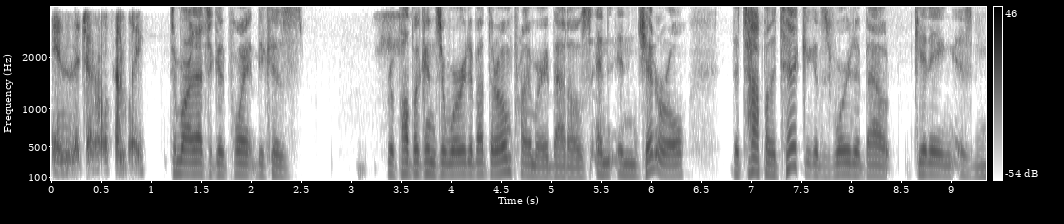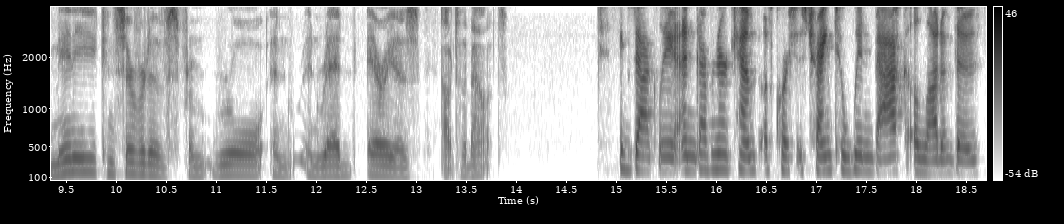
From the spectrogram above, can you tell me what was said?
in the General Assembly. Tamara, that's a good point because Republicans are worried about their own primary battles, and in general, the top of the ticket is worried about getting as many conservatives from rural and, and red areas out to the ballots. Exactly. And Governor Kemp, of course, is trying to win back a lot of those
